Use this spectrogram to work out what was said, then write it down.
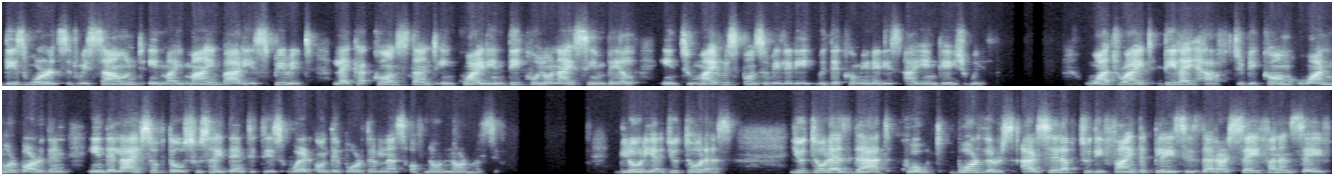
these words resound in my mind, body, spirit like a constant inquiring decolonizing bell into my responsibility with the communities I engage with. What right did I have to become one more burden in the lives of those whose identities were on the borderlands of non-normalcy? Gloria, you taught us, you taught us that, quote, borders are set up to define the places that are safe and unsafe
